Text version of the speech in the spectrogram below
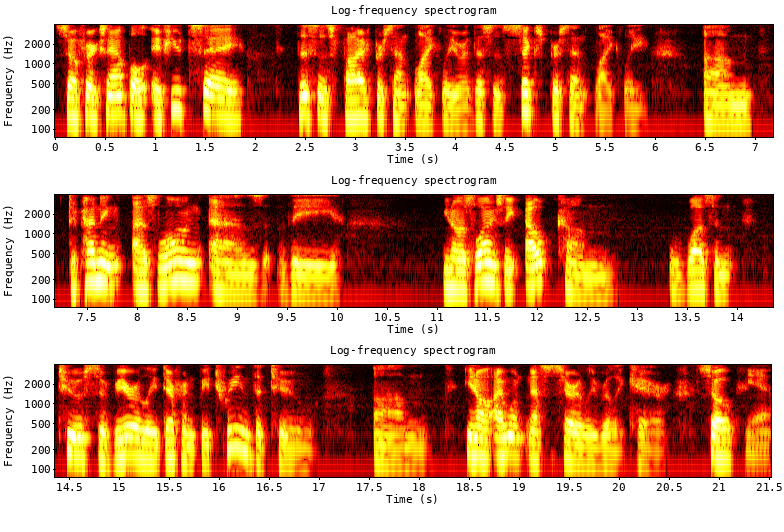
So, for example, if you'd say this is 5% likely or this is 6% likely, um, depending as long as the you know as long as the outcome wasn't too severely different between the two um, you know i wouldn't necessarily really care so Yeah.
